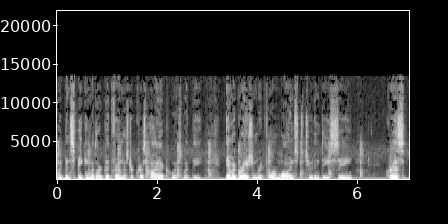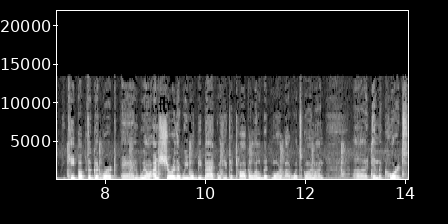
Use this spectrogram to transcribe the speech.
we've been speaking with our good friend, Mr. Chris Hajec, who is with the Immigration Reform Law Institute in D.C. Chris, keep up the good work, and we'll, I'm sure that we will be back with you to talk a little bit more about what's going on uh, in the courts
